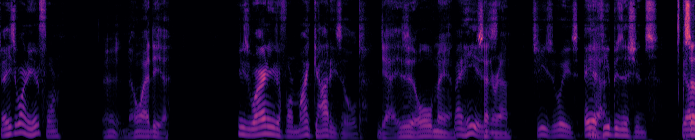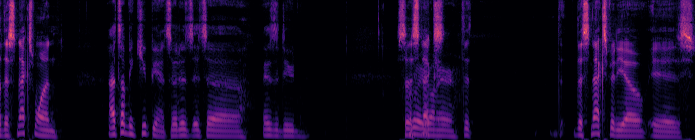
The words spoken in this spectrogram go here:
Yeah, he's wearing a uniform. Uh, no idea. He's wearing a uniform. My God, he's old. Yeah, he's an old man. Man, he sitting is- around. Jeez Louise. Yeah. AFU positions. Yep. So this next one. That's up in QPN. So it is. It's a. It is a dude. So What this do we got next here? th- th- this next video is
